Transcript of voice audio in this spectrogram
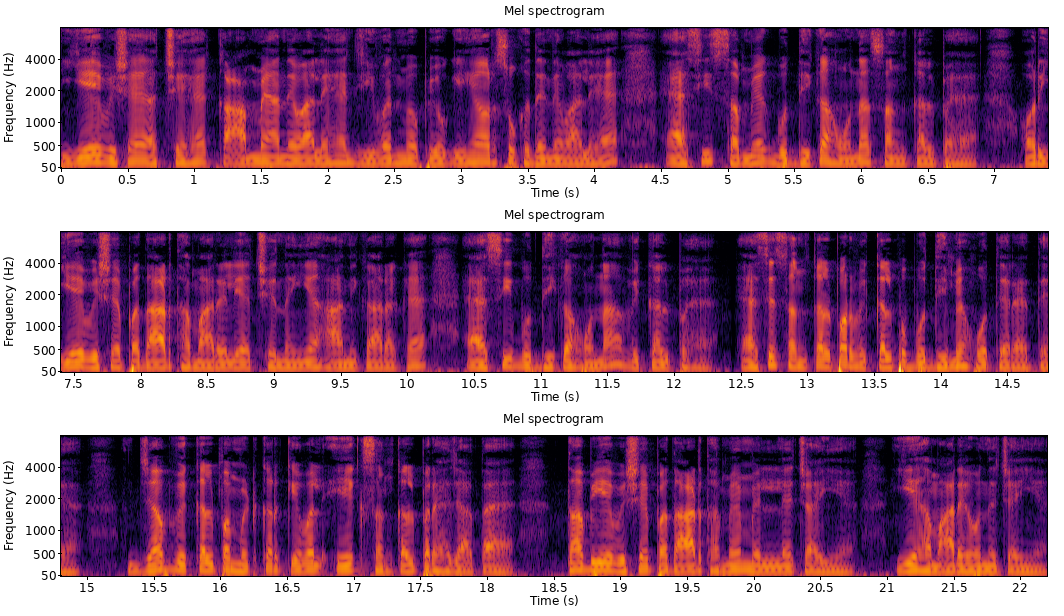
ये विषय अच्छे हैं, काम में आने वाले हैं, जीवन में उपयोगी हैं और सुख देने वाले हैं, ऐसी सम्यक बुद्धि का होना संकल्प है। और ये विषय पदार्थ हमारे लिए अच्छे नहीं है, हानिकारक है, ऐसी बुद्धि का होना विकल्प है। ऐसे संकल्प और विकल्प बुद्धि में होते रहते हैं। जब विकल्प मिटकर केवल एक संकल्प रह जाता है, तब ये विषय पदार्थ हमें मिलने चाहिए, ये हमारे होने चाहिए।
